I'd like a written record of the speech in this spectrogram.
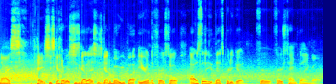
Nice. Hey, she's got a she's got a she's got a bogey putt here on the first hole. Honestly, that's pretty good for first time playing golf.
